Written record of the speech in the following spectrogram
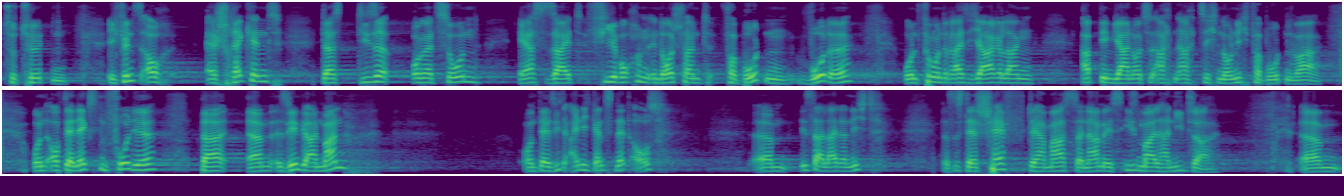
zu töten. Ich finde es auch erschreckend, dass diese Organisation erst seit vier Wochen in Deutschland verboten wurde und 35 Jahre lang ab dem Jahr 1988 noch nicht verboten war. Und auf der nächsten Folie, da ähm, sehen wir einen Mann und der sieht eigentlich ganz nett aus, ähm, ist er leider nicht. Das ist der Chef der Hamas, sein Name ist Ismail Hanija. Ähm,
